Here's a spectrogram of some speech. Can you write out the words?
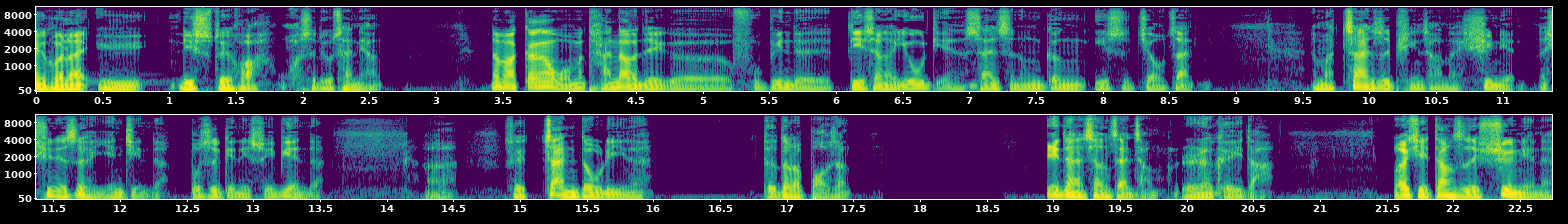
欢迎回来与历史对话，我是刘灿良。那么刚刚我们谈到这个府兵的第三个优点：三十农耕，一时教战。那么战是平常的训练，那训练是很严谨的，不是给你随便的啊。所以战斗力呢得到了保障。一旦上战场，人人可以打。而且当时的训练呢，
